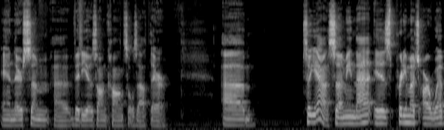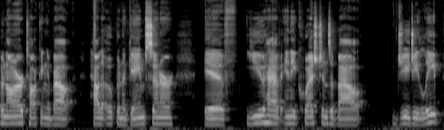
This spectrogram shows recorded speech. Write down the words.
and there's some uh, videos on consoles out there. Um, so yeah, so I mean, that is pretty much our webinar talking about how to open a game center. If you have any questions about ggLeap,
